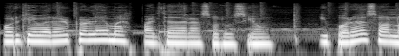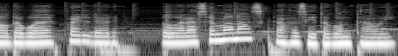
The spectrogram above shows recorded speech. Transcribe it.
porque ver el problema es parte de la solución y por eso no te puedes perder todas las semanas Cafecito con Tavi.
